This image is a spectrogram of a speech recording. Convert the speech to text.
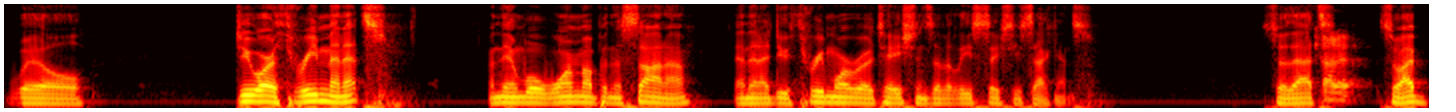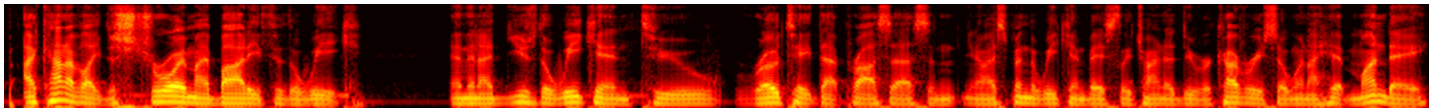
will do our three minutes, and then we'll warm up in the sauna, and then I do three more rotations of at least 60 seconds. So that's so I I kind of like destroy my body through the week. And then I use the weekend to rotate that process. And, you know, I spend the weekend basically trying to do recovery. So when I hit Monday,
